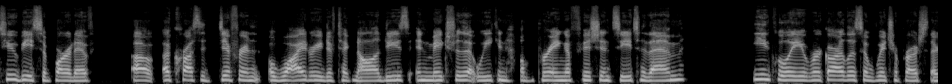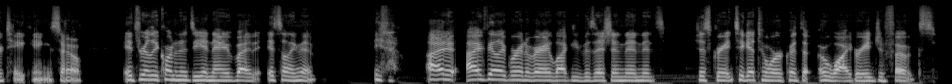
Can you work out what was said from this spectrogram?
to be supportive uh, across a different, a wide range of technologies and make sure that we can help bring efficiency to them equally, regardless of which approach they're taking. So it's really core to the DNA, but it's something that, yeah, I, I feel like we're in a very lucky position and it's just great to get to work with a wide range of folks.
